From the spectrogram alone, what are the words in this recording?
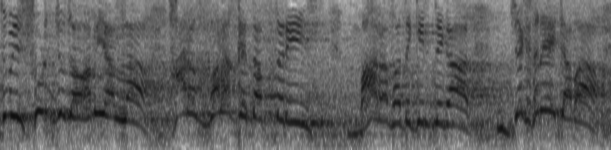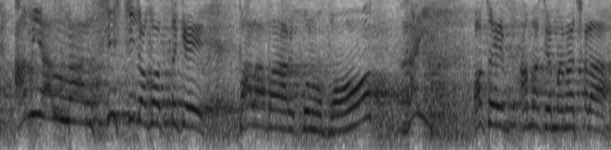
তুমি সূর্য যাও, আমি আল্লাহ। হার ফরাকে দপ্তরিস মারাফাতে কীর্তিকার যেখানেই যাবা, আমি আল্লাহর সৃষ্টি জগৎ থেকে পালাবার কোনো পথ নাই। অতএব আমাকে মানা ছাড়া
